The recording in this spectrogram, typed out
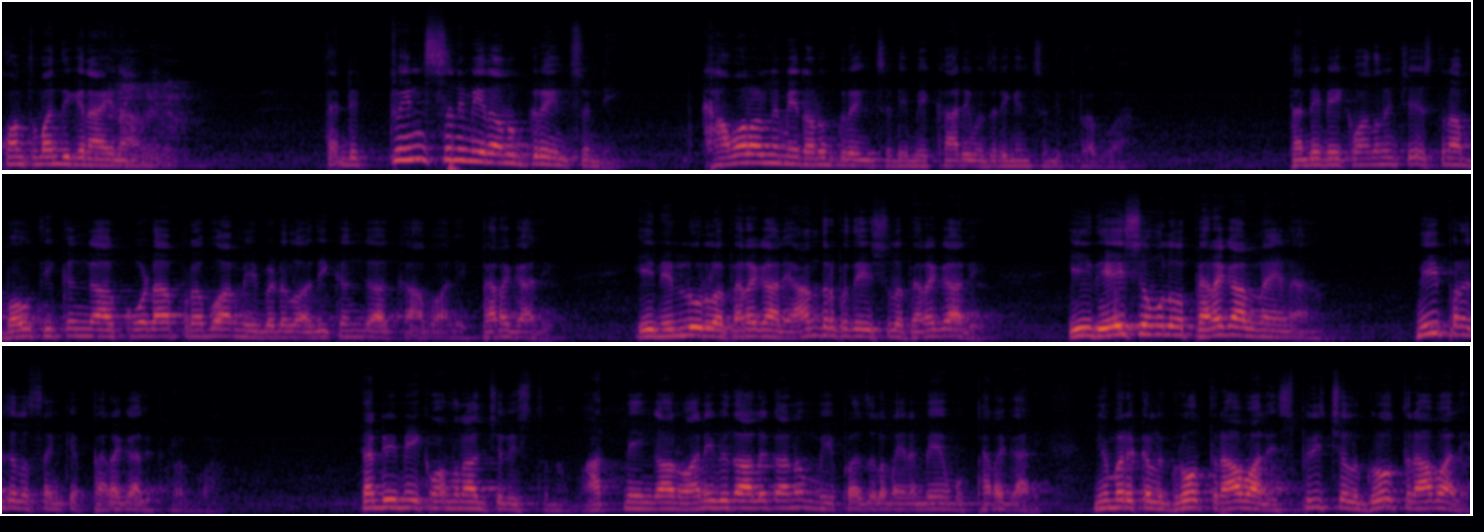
కొంతమందికి నాయన తండ్రి ట్విన్స్ని మీరు అనుగ్రహించండి. కవలను మీరు అనుగ్రహించండి. మీ కార్యం జరిగించండి ప్రభు. తండ్రి మీకు వందనం చేస్తున్న భౌతికంగా కూడా ప్రభు మీ బిడ్డలు అధికంగా కావాలి పెరగాలి. ఈ నెల్లూరులో పెరగాలి ఆంధ్రప్రదేశ్లో పెరగాలి ఈ దేశంలో పెరగాలి నాయన. మీ ప్రజల సంఖ్య పెరగాలి ప్రభు. తండ్రి మీకు వందనాలు చెల్లిస్తున్నాం. ఆత్మీయంగాను అన్ని విధాలుగాను మీ ప్రజలమైన మేము పెరగాలి. న్యూమరికల్ గ్రోత్ రావాలి స్పిరిచువల్ గ్రోత్ రావాలి.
